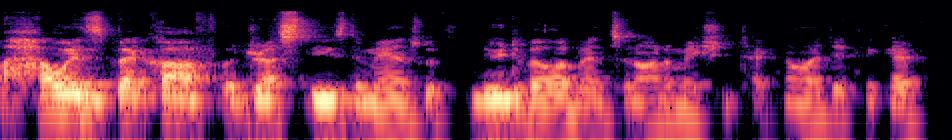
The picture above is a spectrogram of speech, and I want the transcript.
How has Beckhoff addressed these demands with new developments in automation technology? I think I've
